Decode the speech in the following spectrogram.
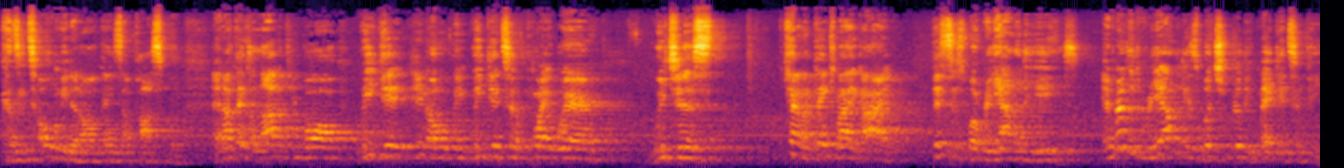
Because he told me that all things are possible. And I think a lot of you all, we get, you know, we, we get to the point where we just kind of think like, all right, this is what reality is. And really, the reality is what you really make it to be,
